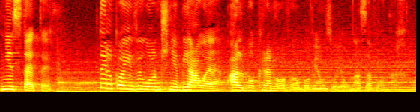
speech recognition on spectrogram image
niestety tylko i wyłącznie białe albo kremowe obowiązują na zawodach.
